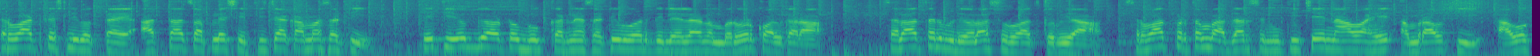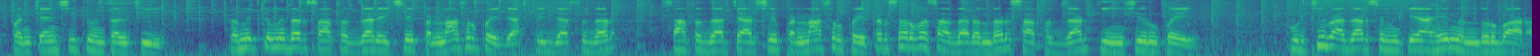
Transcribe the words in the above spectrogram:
तर वाट कसली बघताय? आत्ताच आपल्या शेतीच्या कामासाठी एक योग्य ऑटो बुक करण्यासाठी वर दिलेल्या नंबरवर कॉल करा. चला तर व्हिडिओला सुरुवात करूया. सर्वात प्रथम बाजार समितीचे नाव आहे अमरावती आवक पंच्याऐंशी क्विंटलची. कमीत कमी दर सात हजार एकशे पन्नास रुपये जास्तीत जास्त दर सात हजार चारशे पन्नास रुपये तर सर्वसाधारण दर सात हजार तीनशे रुपये. पुढची बाजार समिती आहे नंदुरबार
